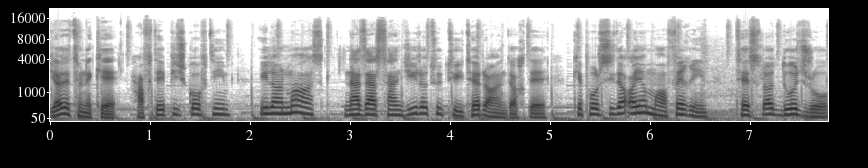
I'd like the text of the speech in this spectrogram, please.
یادتونه که هفته پیش گفتیم ایلان ماسک نظرسنجی رو تو توییتر راه انداخته که پرسیده آیا موافقین تسلا دوج رو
